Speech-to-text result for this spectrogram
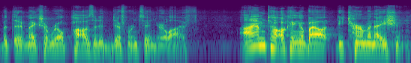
but that it makes a real positive difference in your life. I'm talking about determination.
